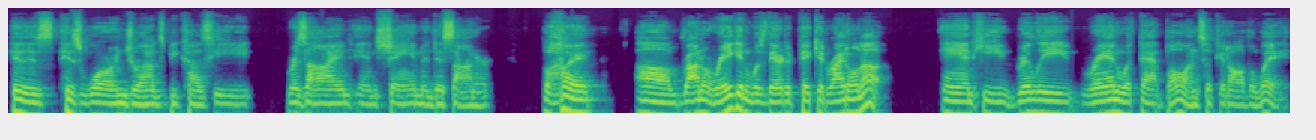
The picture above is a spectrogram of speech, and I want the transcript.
his his war on drugs because he resigned in shame and dishonor. But um, Ronald Reagan was there to pick it right on up. And he really ran with that ball and took it all the way.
